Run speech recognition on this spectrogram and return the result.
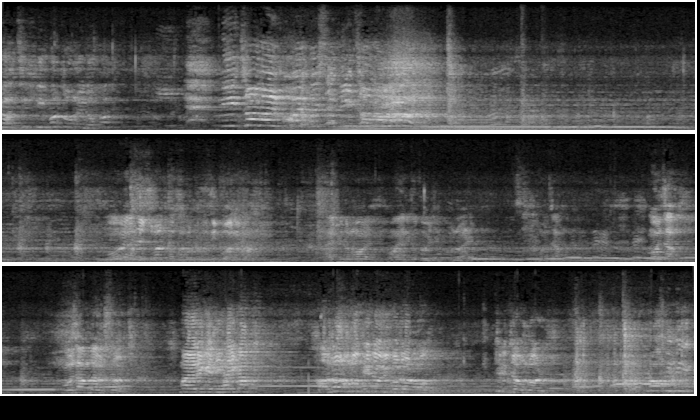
কিন্তু আজি সিহঁতলৈ নহয় নিজলৈ ভয় হৈছে নিজলৈ মই আজি তোমাৰ কথাটো বুজি পোৱা নাই মা। নাই, কিন্তু মই মই এনেকৈ বহি থাকিব নোৱাৰিম মই যাম মই যাম মই যাম তাৰ ওচৰত মই এনেকৈ নিহাৰিকাক আনৰ হ'ব কেতিয়াও দিব নোৱাৰো কেতিয়াও নোৱাৰো ৰবিবেক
